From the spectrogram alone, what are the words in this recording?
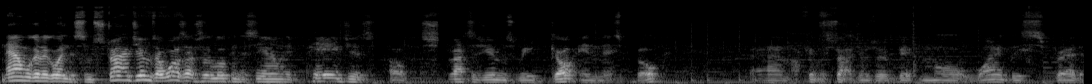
Now we're going to go into some stratagems. I was actually looking to see how many pages of stratagems we got in this book. Um, I think the stratagems are a bit more widely spread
